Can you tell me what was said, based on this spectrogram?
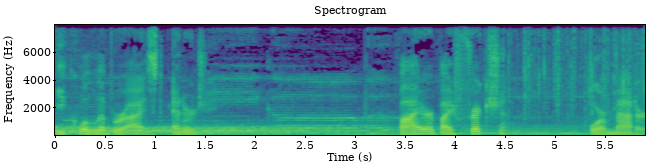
equilibrized energy. Fire by friction, or matter.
